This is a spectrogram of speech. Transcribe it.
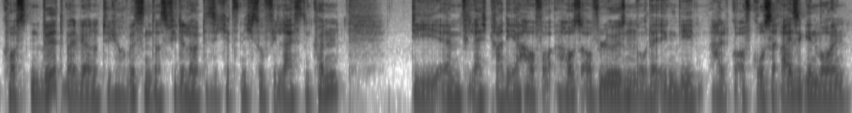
kosten wird, weil wir natürlich auch wissen, dass viele Leute sich jetzt nicht so viel leisten können, die ähm, vielleicht gerade ihr Haus auflösen oder irgendwie halt auf große Reise gehen wollen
